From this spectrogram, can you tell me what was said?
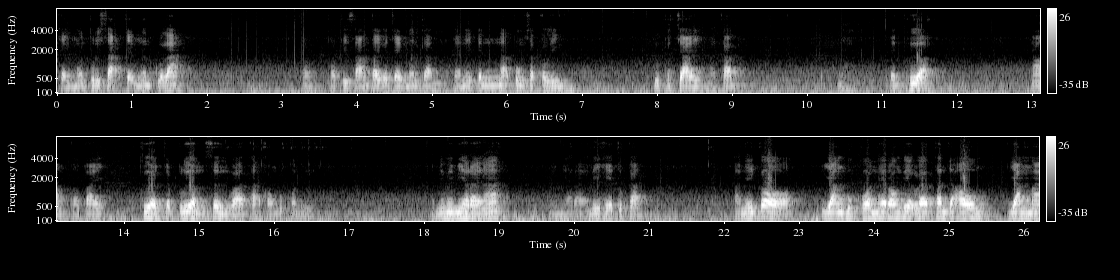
แจกเหมือนปุริสะแจกเหมือนกุละครับถ้าที่สามไปก็แจกเหมือนกัน แต่นี่เป็นณพุงสักกลิงยุปใจยนะครับเป็นเพื่ออ้าวต่อไปเพื่อจะเปลื้องซึ่งวาทะของบุคคลอื่น อันนี้ไม่มีอะไรนะไม่มีอะไรอันนี้เหตุกัด อันนี้ก็ยังบุคคลให้ลองเรียกแล้ว ท่านจะเอายังมา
